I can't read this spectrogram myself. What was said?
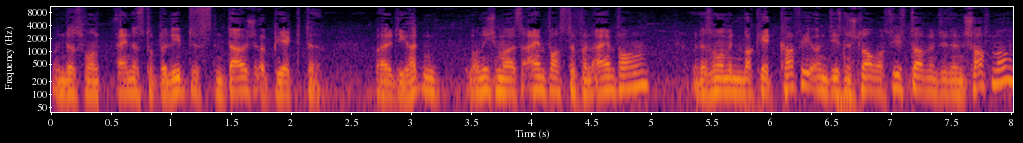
Und das war eines der beliebtesten Tauschobjekte. Weil die hatten noch nicht mal das Einfachste von Einfachen. Und das war mit einem Paket Kaffee und diesen Schlager Süßtafeln zu den Schaffner.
